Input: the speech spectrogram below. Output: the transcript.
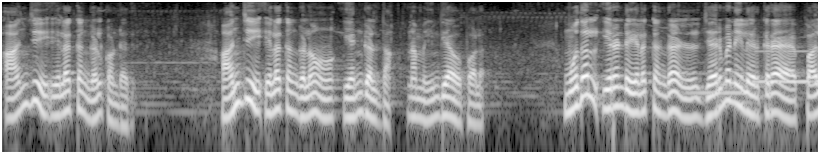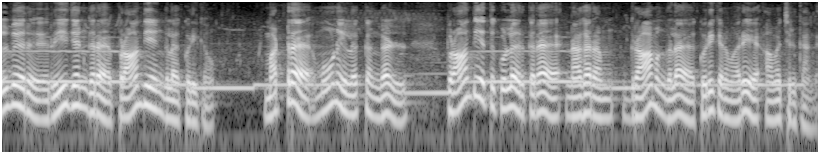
அஞ்சு இலக்கங்கள் கொண்டது. அஞ்சு இலக்கங்களும் எண்கள் தான் நம்ம இந்தியாவை போல். முதல் இரண்டு இலக்கங்கள் ஜெர்மனியில் இருக்கிற பல்வேறு ரீஜன்கிற பிராந்தியங்களை குறிக்கும். மற்ற மூணு இலக்கங்கள் பிராந்தியத்துக்குள்ளே இருக்கிற நகரம் கிராமங்களை குறிக்கிற மாதிரி அமைச்சிருக்காங்க.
